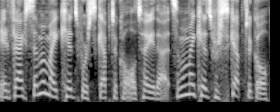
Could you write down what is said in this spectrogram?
In fact, some of my kids were skeptical. I'll tell you that. Some of my kids were skeptical,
